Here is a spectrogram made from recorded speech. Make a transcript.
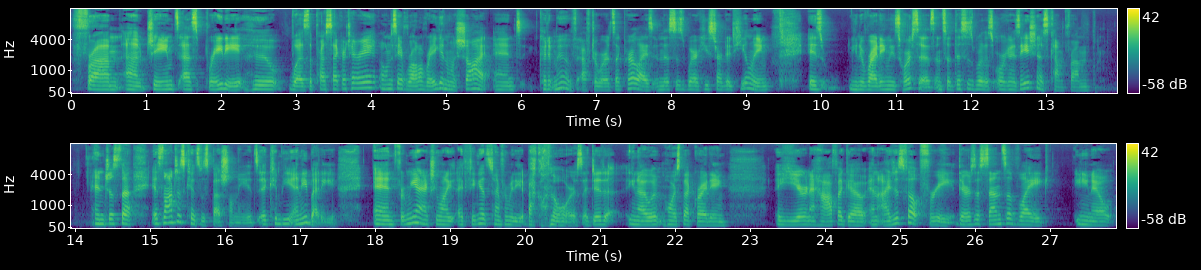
from um, James S. Brady, who was the press secretary, I want to say, Ronald Reagan, was shot and couldn't move afterwards, like paralyzed. And this is where he started healing, is, you know, riding these horses. And so this is where this organization has come from and just that it's not just kids with special needs it can be anybody. And for me i actually want to i think it's time for me to get back on the horse. I did you know i went horseback riding a year and a half ago and i just felt free. There's a sense of like you know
